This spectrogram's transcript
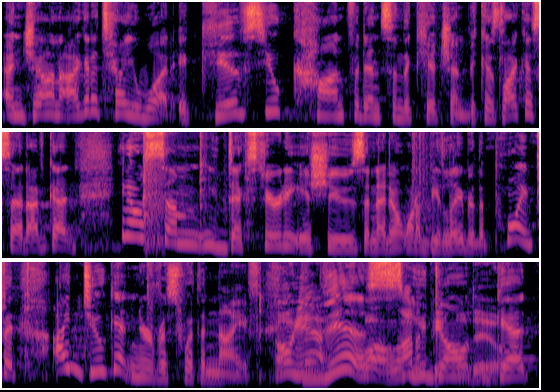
And John, I gotta tell you what, it gives you confidence in the kitchen because like I said, I've got, you know, some dexterity issues and I don't wanna belabor the point, but I do get nervous with a knife. Oh yeah, This, well, you don't do. get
